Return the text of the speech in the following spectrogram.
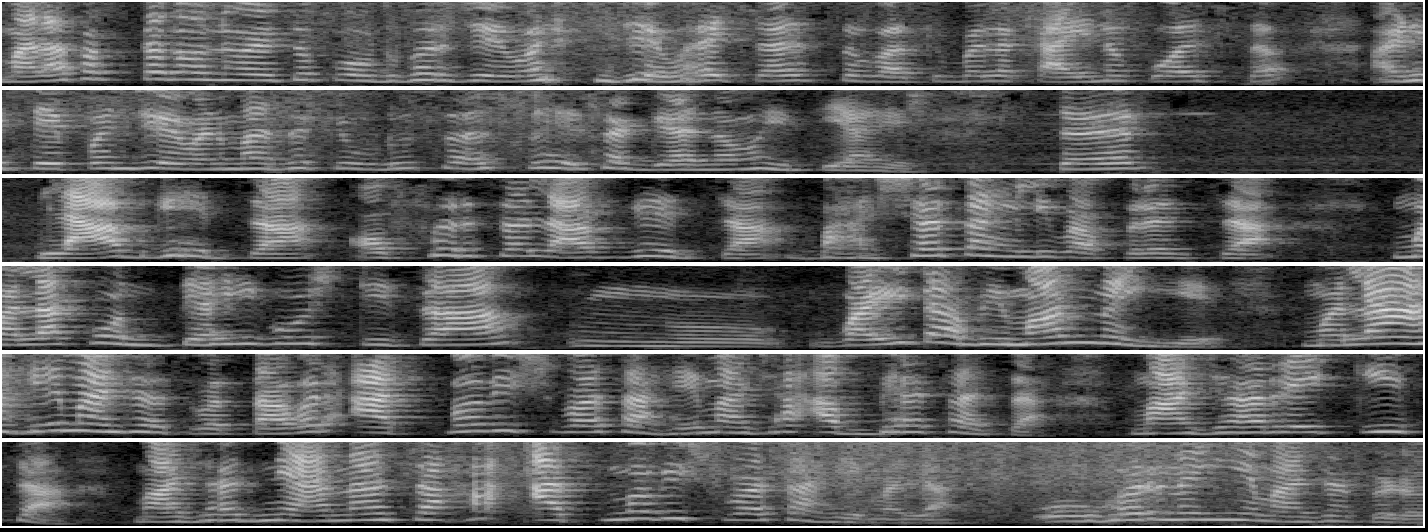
मला फक्त दोन वेळचं पोटभर जेवण जेवायचं असतं बाकी मला काही नको असतं. आणि ते पण जेवण माझं केवढूसं असतं हे सगळ्यांना माहिती आहे. तर लाभ घेत जा ऑफरचा लाभ घेत जा भाषा चांगली वापरत जा. मला कोणत्याही गोष्टीचा वाईट अभिमान नाहीये. मला आहे माझ्या स्वतःवर आत्मविश्वास आहे माझ्या अभ्यासाचा माझ्या रेकीचा माझ्या ज्ञानाचा हा आत्मविश्वास आहे मला. ओव्हर नाहीये माझ्याकडं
